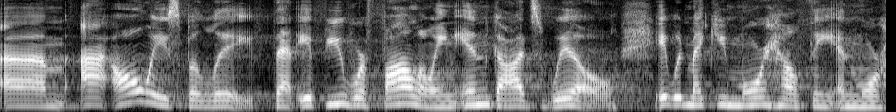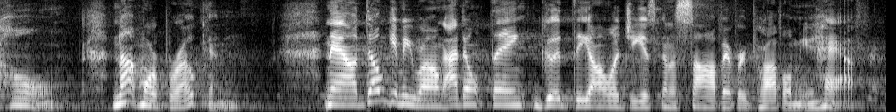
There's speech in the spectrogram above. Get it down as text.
um, I always believed that if you were following in God's will, it would make you more healthy and more whole, not more broken. Now, don't get me wrong, I don't think good theology is going to solve every problem you have.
